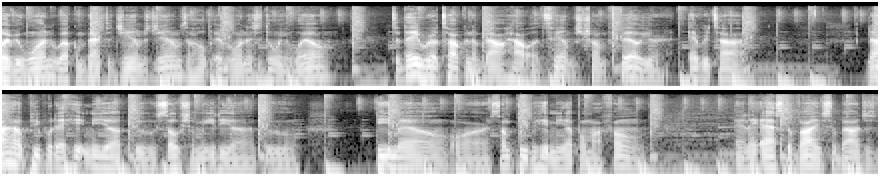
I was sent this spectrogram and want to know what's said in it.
everyone. Welcome back to Jim's Gems. I hope everyone is doing well. Today, we're talking about how attempts trump failure every time. Now, I have people that hit me up through social media, through email, or some people hit me up on my phone and they ask advice about just,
